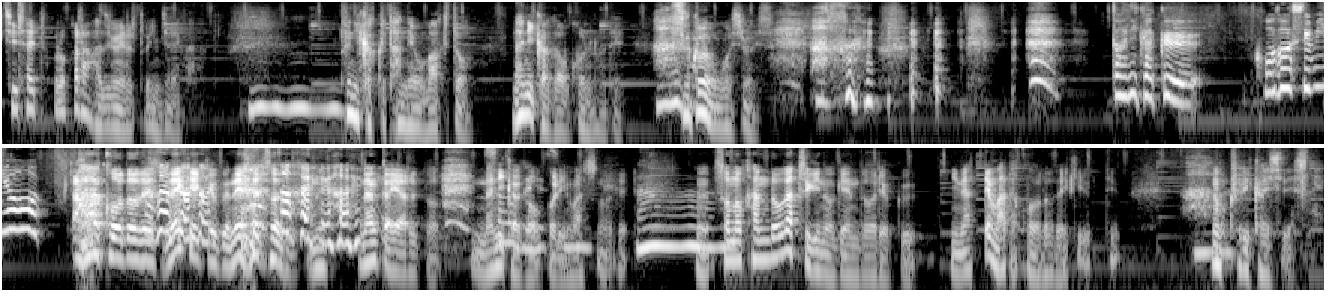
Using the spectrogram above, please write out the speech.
小さいところから始めるといいんじゃないかなと。うんうんうんとにかく種をまくと何かが起こるので、はいすごい面白いです。とにかく行動してみよう。ああ、行動ですね、結局ね。そうですね。はいはいなんかやると何かが起こりますので。うんうんうんその感動が次の原動力になってまた行動できるっていうはいの繰り返しですね。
